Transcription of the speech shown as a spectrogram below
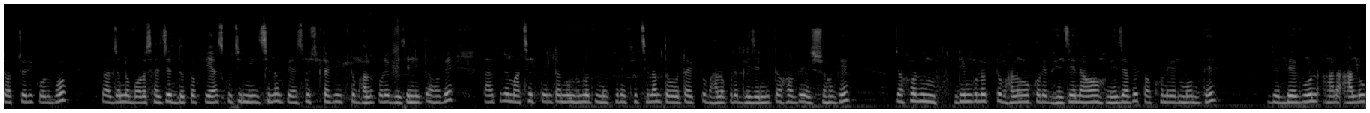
চচ্চড়ি করব। তার জন্য বড় সাইজের দুটো পেঁয়াজ কুচি নিয়েছিলাম। পেঁয়াজ কুচিটাকে একটু ভালো করে ভেজে নিতে হবে। তারপরে মাছের তেলটা নুন হলুদ মেখে রেখেছিলাম। তো ওটা একটু ভালো করে ভেজে নিতে হবে এর সঙ্গে। যখন ডিমগুলো একটু ভালো করে ভেজে নেওয়া হয়ে যাবে, তখন এর মধ্যে যে বেগুন আর আলু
